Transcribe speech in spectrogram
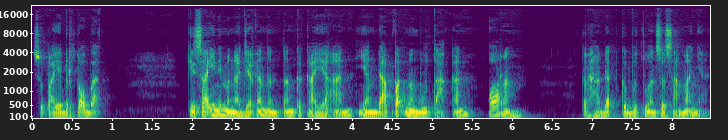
supaya bertobat. Kisah ini mengajarkan tentang kekayaan yang dapat membutakan orang terhadap kebutuhan sesamanya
